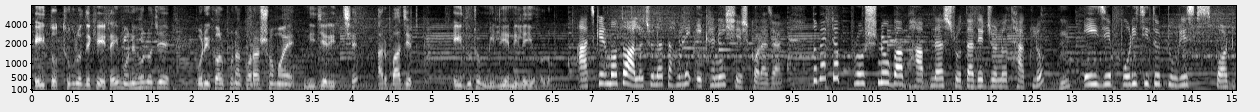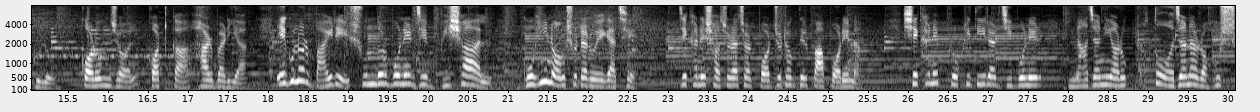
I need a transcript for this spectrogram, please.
এই তথ্যগুলো দেখে এটাই মনে হলো যে পরিকল্পনা করার সময় নিজের ইচ্ছে আর বাজেট এই দুটো মিলিয়ে নিলেই হলো। আজকের মতো আলোচনা তাহলে এখানেই শেষ করা যাক। তবে একটা প্রশ্ন বা ভাবনা শ্রোতাদের জন্য থাকল এই যে পরিচিত ট্যুরিস্ট স্পটগুলো করমজল কটকা হারবাড়িয়া এগুলোর বাইরে সুন্দরবনের যে বিশাল গহীন অংশটা রয়ে গেছে, যেখানে সচরাচর পর্যটকদের পা পড়ে না। সেখানে প্রকৃতির আর জীবনের না জানি আরও কত অজানা রহস্য,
